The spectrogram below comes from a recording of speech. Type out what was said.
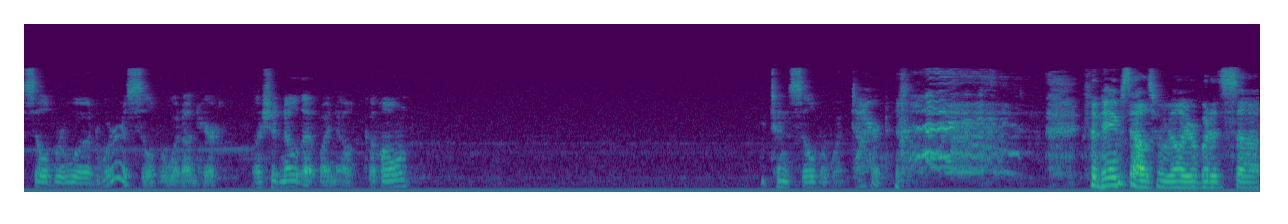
Silverwood. Where is Silverwood on here? I should know that by now. Cajon. Eaton Silverwood. Darn. the name sounds familiar, but it's uh,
